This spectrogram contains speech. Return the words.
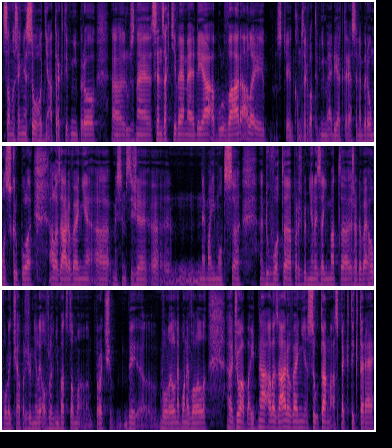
samozřejmě jsou hodně atraktivní pro různé senzachtivé média a bulvár, ale i prostě konzervativní média, které se neberou moc skrupule, ale zároveň uh, myslím si, že uh, nemají moc uh, důvod, proč by měli zajímat řadového voliče, proč by měli ovlivňovat tom, proč by volil nebo nevolil Joea Bidena, ale zároveň jsou tam aspekty, které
